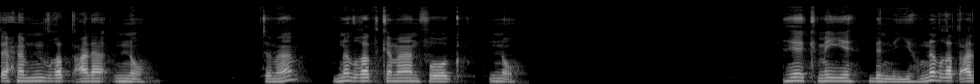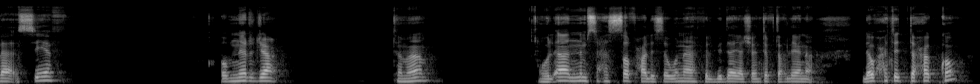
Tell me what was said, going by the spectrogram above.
فإحنا بنضغط على no تمام؟ بنضغط كمان فوق no هيك مية بالمية. وبنضغط على save وبنرجع. تمام؟ والآن نمسح الصفحة اللي سويناها في البداية عشان تفتح لنا لوحة التحكم.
